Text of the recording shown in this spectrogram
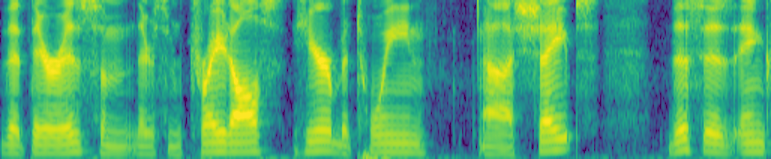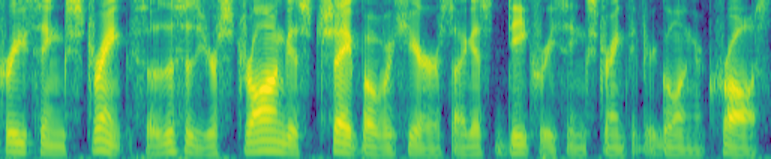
that there is some there's some trade-offs here between uh, shapes. This is increasing strength, so this is your strongest shape over here. So I guess decreasing strength if you're going across.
